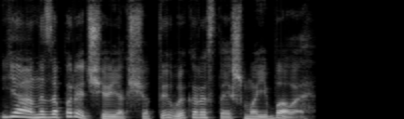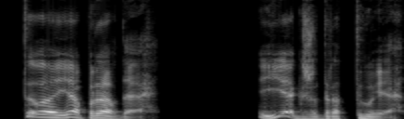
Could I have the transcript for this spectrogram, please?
Я не заперечую, якщо ти використаєш мої бали. Твоя правда. Як же дратує.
